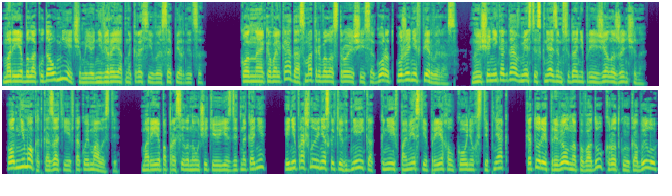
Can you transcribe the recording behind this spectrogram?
Мария была куда умнее, чем ее невероятно красивая соперница. Конная кавалькада осматривала строящийся город уже не в первый раз. Но еще никогда вместе с князем сюда не приезжала женщина. Он не мог отказать ей в такой малости. Мария попросила научить ее ездить на коне, и не прошло и нескольких дней, как к ней в поместье приехал конюх-степняк который привел на поводу кроткую кобылу,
